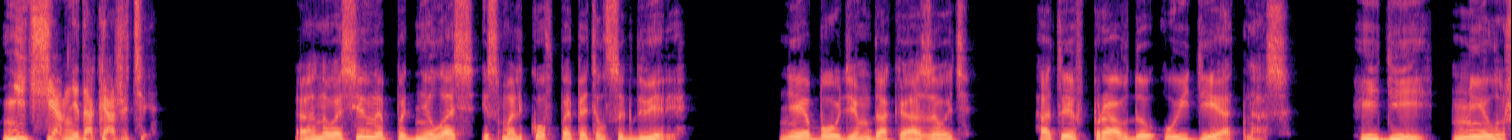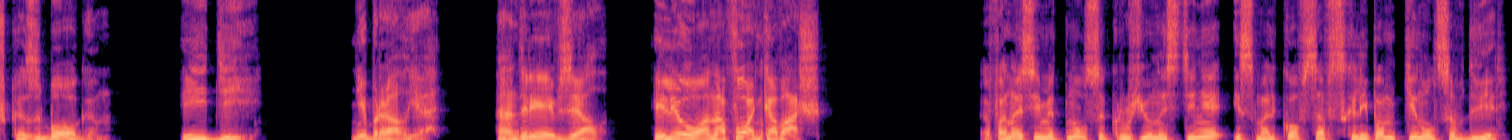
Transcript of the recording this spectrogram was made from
Ничем не докажете!» Анна Васильевна поднялась, и Смольков попятился к двери. «Не будем доказывать. А ты вправду уйди от нас. Иди, милушка, с Богом. Иди». «Не брал я. Андрей взял. Или он, Афонька ваш!» Афанасий метнулся к ружью на стене, и Смольков со всхлипом кинулся в дверь.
